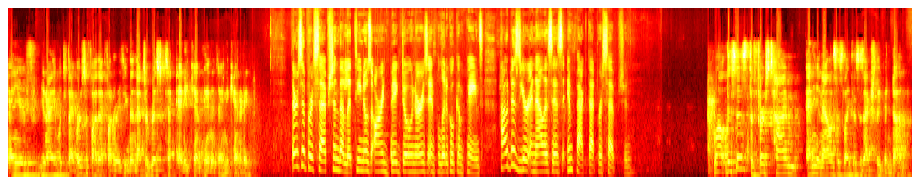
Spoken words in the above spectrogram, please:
and you're you're not able to diversify that fundraising, then that's a risk to any campaign and to any candidate. There's a perception that Latinos aren't big donors in political campaigns. How does your analysis impact that perception? Well, this is the first time any analysis like this has actually been done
